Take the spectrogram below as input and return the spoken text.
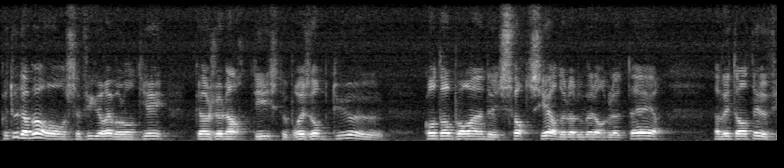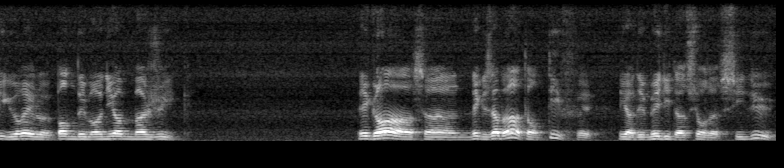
que tout d'abord on se figurait volontiers qu'un jeune artiste présomptueux, contemporain des sorcières de la Nouvelle-Angleterre, avait tenté de figurer le pandémonium magique et grâce à un examen attentif et, à des méditations assidues,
